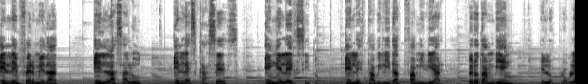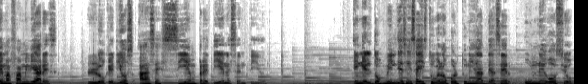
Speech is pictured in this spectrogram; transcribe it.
en la enfermedad, en la salud, en la escasez, en el éxito, en la estabilidad familiar, pero también en los problemas familiares, lo que Dios hace siempre tiene sentido. En el 2016 tuve la oportunidad de hacer un negocio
